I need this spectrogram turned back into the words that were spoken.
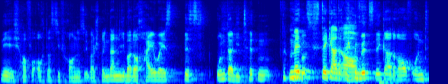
Nee, ich hoffe auch, dass die Frauen das überspringen. Dann lieber doch Highwaist bis unter die Titten. Mit Sticker drauf. mit Sticker drauf und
